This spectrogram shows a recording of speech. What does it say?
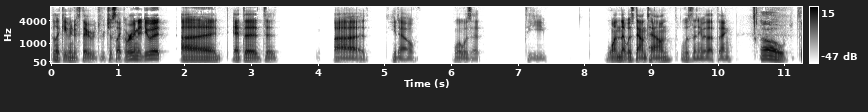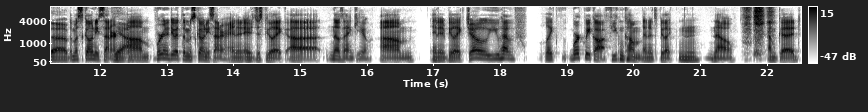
like even if they were just like we're gonna do it uh at the the uh you know what was it the one that was downtown what was the name of that thing oh the, the Moscone Center Yeah. um we're gonna do it at the Moscone Center and it would just be like uh no thank you um and it'd be like Joe you have like work week off you can come and it'd be like mm, no I'm good.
